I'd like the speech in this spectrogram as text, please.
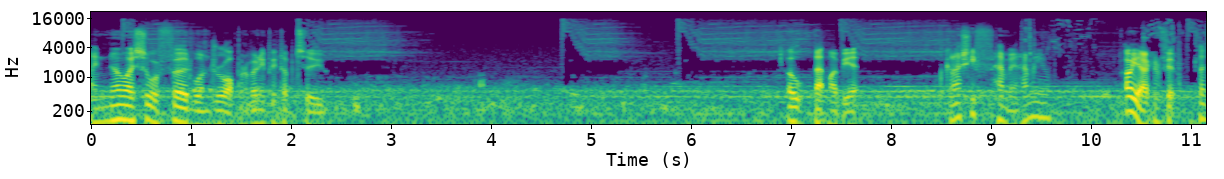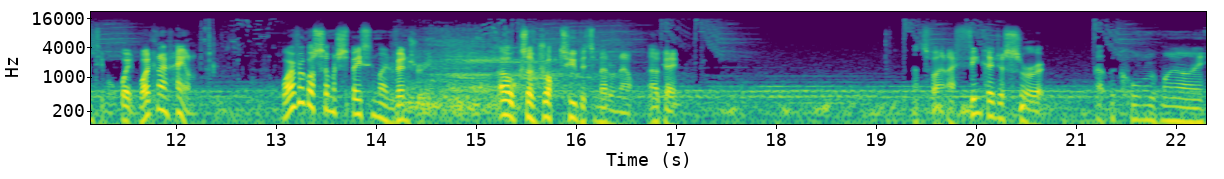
I know I saw a third one drop and I've only picked up two. Oh, that might be it. Can I actually... How many, how many Oh yeah, I can fit plenty more. Wait, why can I... Hang on. Why have I got so much space in my inventory? Oh, because I've dropped two bits of metal now. Okay. That's fine. I think I just saw it at the corner of my eye.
